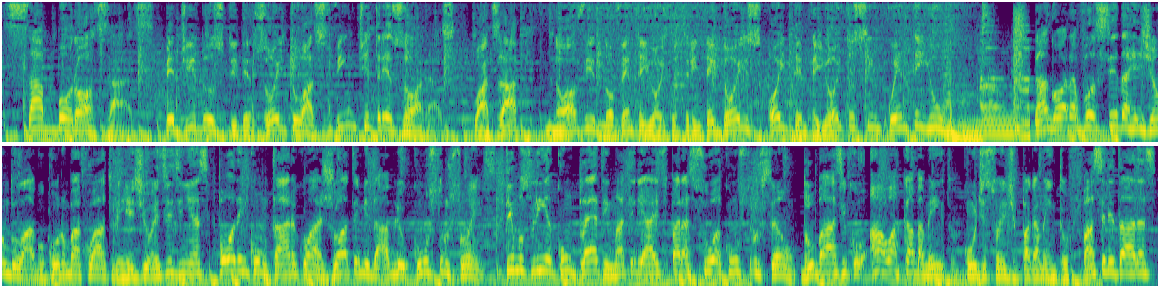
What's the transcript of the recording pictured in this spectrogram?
saborosas. Pedidos de 18 às 23 horas. WhatsApp 998 32 88 51. Agora você da região do Lago Corumbá 4 e regiões vizinhas podem contar com a JMW Construções. Temos linha completa em materiais para sua construção, do básico ao acabamento, condições de pagamento facilitadas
